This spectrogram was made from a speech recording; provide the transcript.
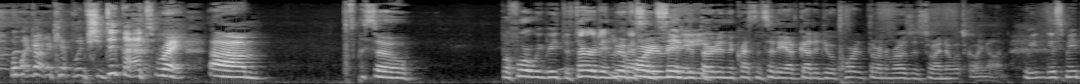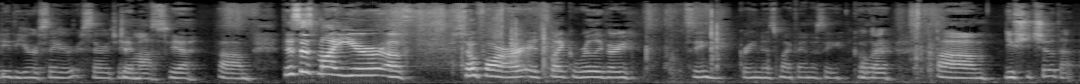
oh my god, I can't believe she did that. right. Um, so Before we read the third in the Crescent City. before we read City, the third in the Crescent City, I've got to do A Court of Thorn and Roses so I know what's going on. we, this may be the year of Sarah, Sarah J. J. Maas. Moss, yeah. Um, this is my year of so far. It's like really very. See, green is my fantasy color. Um, You should show that.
